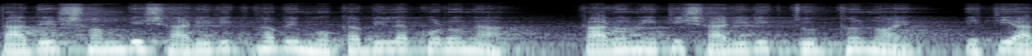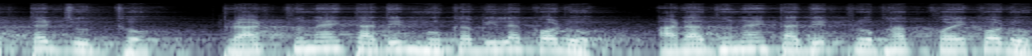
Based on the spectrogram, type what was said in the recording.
তাদের সঙ্গে শারীরিকভাবে মোকাবিলা করো না, কারণ এটি শারীরিক যুদ্ধ নয়, এটি আত্মার যুদ্ধ। প্রার্থনায় তাদের মোকাবিলা করো, আরাধনায় তাদের প্রভাব ক্ষয় করো।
